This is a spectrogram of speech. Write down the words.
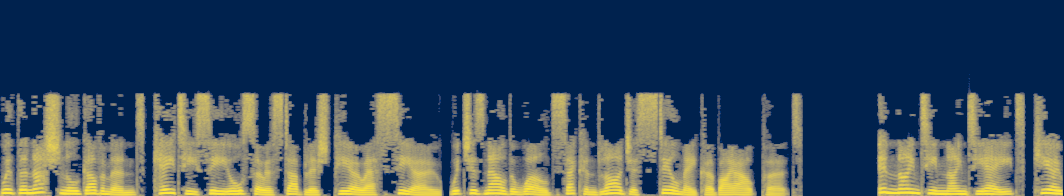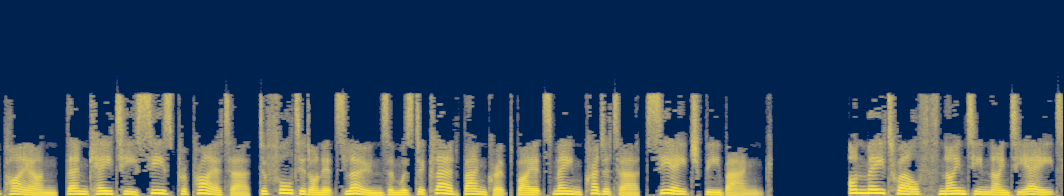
With the national government, KTC also established POSCO, which is now the world's second largest steelmaker by output. In 1998, Keo Pyeong, then KTC's proprietor, defaulted on its loans and was declared bankrupt by its main creditor, CHB Bank. On May 12, 1998,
